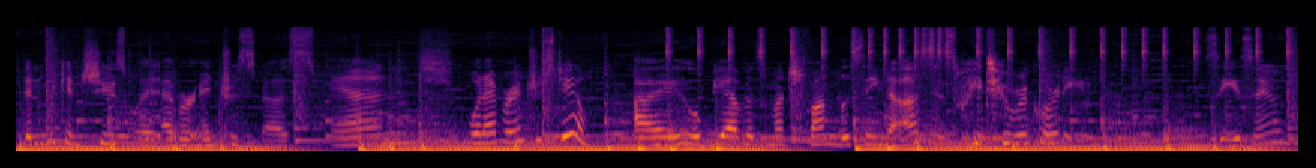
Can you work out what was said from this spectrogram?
then we can choose whatever interests us and whatever interests you. I hope you have as much fun listening to us as we do recording. See you soon.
